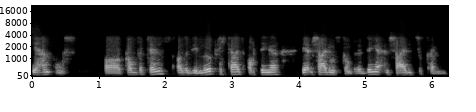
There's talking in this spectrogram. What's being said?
die Handlungskompetenz, also die Möglichkeit, auch Dinge, die Entscheidungskompetenz, Dinge entscheiden zu können.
